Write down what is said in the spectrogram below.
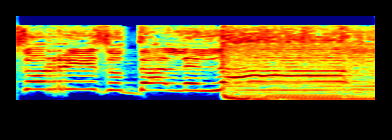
sorriso dalle labbra,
